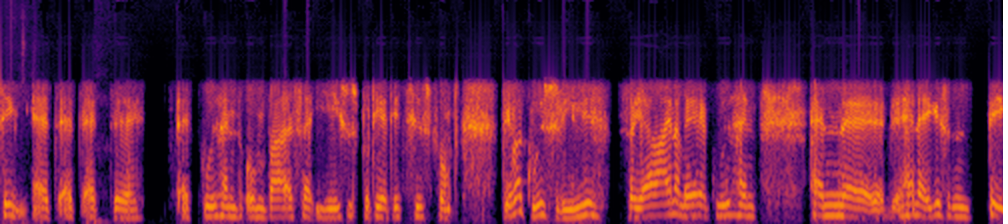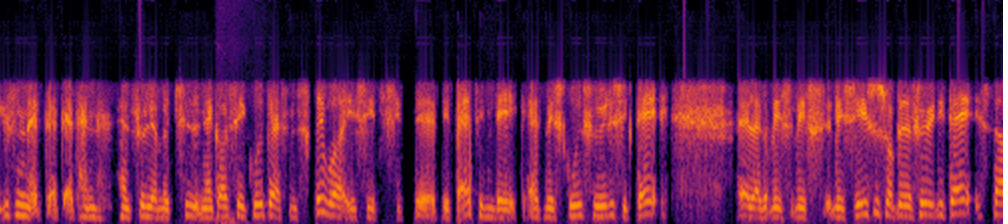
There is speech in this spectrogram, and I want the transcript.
ting, at, at, at, øh, at Gud han åbenbarede sig i Jesus på det her det tidspunkt. Det var Guds vilje. Så jeg regner med, at Gud, han, han, øh, han er ikke sådan, det er ikke sådan, at, at, at han, han følger med tiden. Jeg kan også se, at Gudbærsen skriver i sit, sit uh, debatindlæg, at hvis Gud fødtes i dag, eller hvis, hvis, hvis Jesus var blevet født i dag, så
